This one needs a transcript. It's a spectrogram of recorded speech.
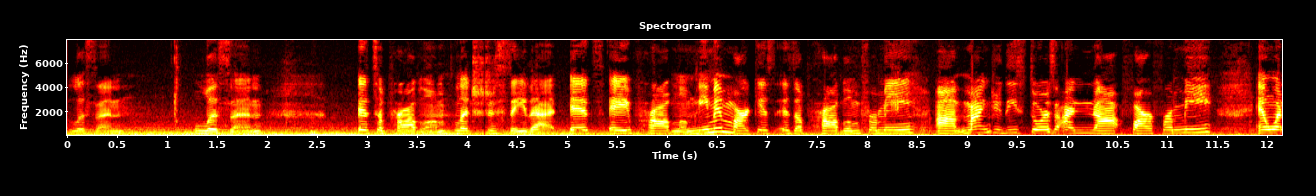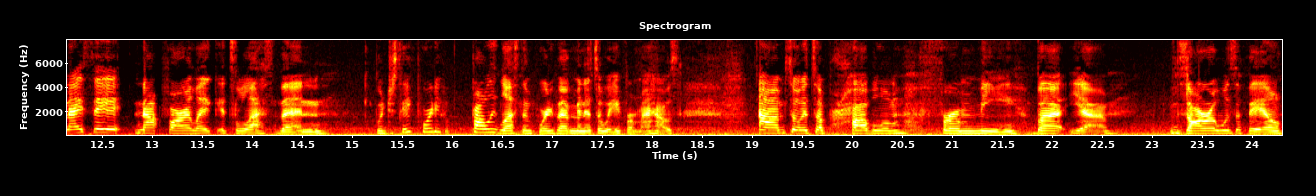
listen, listen it's a problem. Let's just say that. It's a problem. Neiman Marcus is a problem for me. Um, mind you these stores are not far from me. And when I say not far like it's less than would you say 40 probably less than 45 minutes away from my house. Um, so it's a problem for me. But yeah Zara was a fail.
